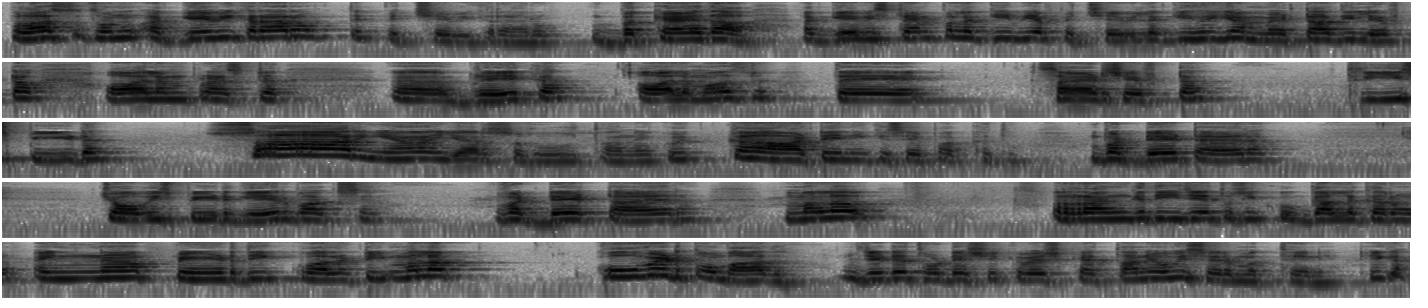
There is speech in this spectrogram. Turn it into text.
ਪਲੱਸ ਤੁਹਾਨੂੰ ਅੱਗੇ ਵੀ ਕਰਾਰੋ ਤੇ ਪਿੱਛੇ ਵੀ ਕਰਾਰੋ ਬਕਾਇਦਾ ਅੱਗੇ ਵੀ ਸਟੈਂਪ ਲੱਗੀ ਵੀ ਆ, ਪਿੱਛੇ ਵੀ ਲੱਗੀ ਹੋਈ ਆ, ਮੈਟਾ ਦੀ lift oil impressed brake oil merged ਤੇ ਸਾਈਡ ਸ਼ਿਫਟ 3 ਸਪੀਡ ਸਾਰੀਆਂ ਯਾਰ ਸਹੂਲਤਾਂ ਨੇ, ਕੋਈ ਘਾਟ ਹੀ ਨਹੀਂ ਕਿਸੇ ਪੱਖ ਤੋਂ। ਵੱਡੇ ਟਾਇਰ 24 ਸਪੀਡ ਗੇਅਰ ਬਾਕਸ ਵੱਡੇ ਟਾਇਰ, ਮਤਲਬ ਰੰਗ ਦੀ ਜੇ ਤੁਸੀਂ ਕੋਈ ਗੱਲ ਕਰੋ, ਇੰਨਾ ਪੇਂਟ ਦੀ ਕੁਆਲਿਟੀ ਮਤਲਬ ਕੋਵਿਡ ਤੋਂ ਬਾਅਦ ਜਿਹੜੇ ਤੁਹਾਡੇ ਸ਼ਿਕਵੇ ਸ਼ਿਕਾਇਤਾਂ ਨੇ, ਉਹ ਵੀ ਸਿਰ ਮੱਥੇ ਨੇ, ਠੀਕ ਆ?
